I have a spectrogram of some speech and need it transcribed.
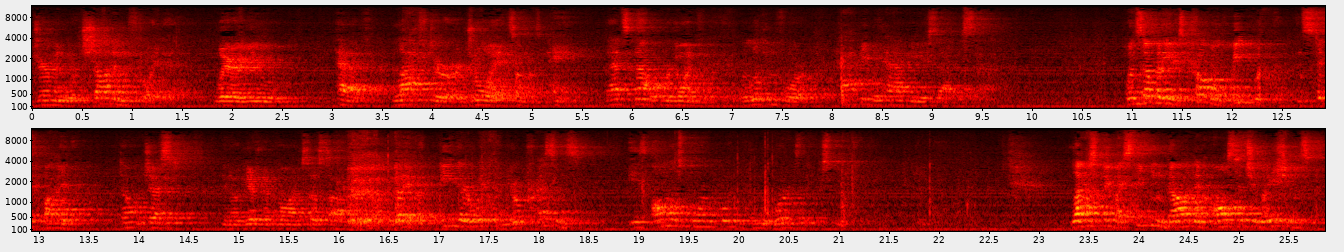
German word, schadenfreude, where you have laughter or joy at someone's pain. That's not what we're going for here. We're looking for happy with happy, sad with sad. When somebody is troubled, weep with them and stick by them. Don't just, you know, give them, oh, I'm so sorry, but be there with them. Your presence is almost more important than the words that you speak. Lastly, by seeking God in all situations,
